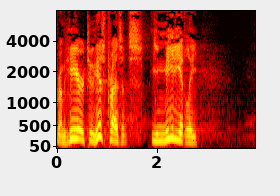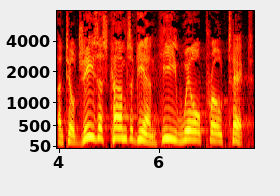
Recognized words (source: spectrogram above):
from here to his presence immediately until Jesus comes again, he will protect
